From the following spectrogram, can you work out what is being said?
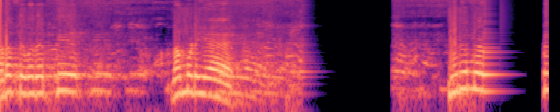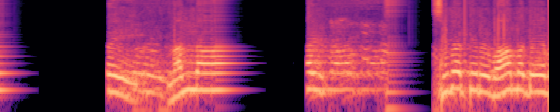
நடத்துவதற்கு நம்முடைய திருமுறை நல்லாள் சிவ திரு வாமதேவ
